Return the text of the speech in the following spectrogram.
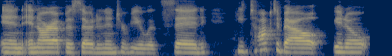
in in our episode, an interview with Sid, he talked about you know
